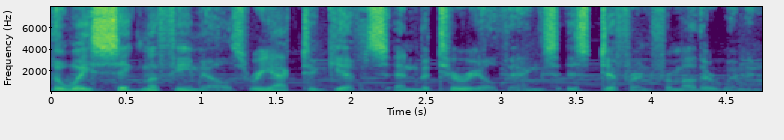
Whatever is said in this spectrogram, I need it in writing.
The way Sigma females react to gifts and material things is different from other women.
